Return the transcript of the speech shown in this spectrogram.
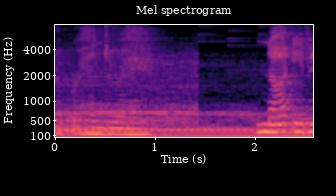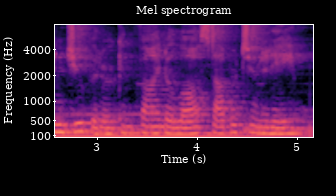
reprehendere. Not even Jupiter can find a lost opportunity.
